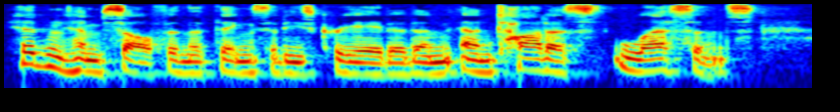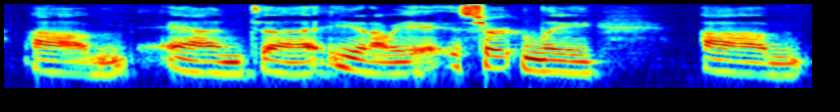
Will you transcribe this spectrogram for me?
hidden Himself in the things that He's created and, and taught us lessons. Um, and uh, you know, certainly. Um,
